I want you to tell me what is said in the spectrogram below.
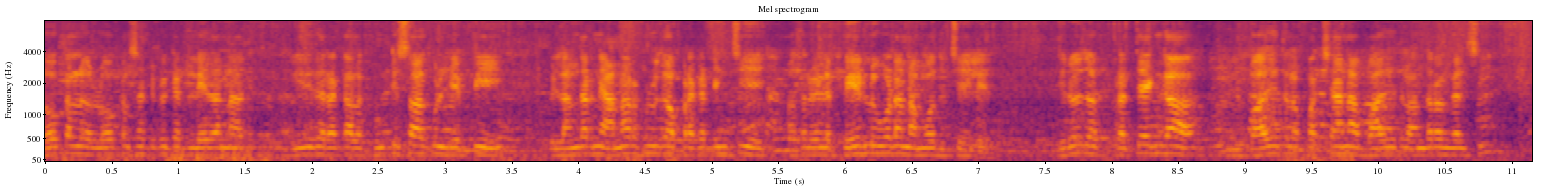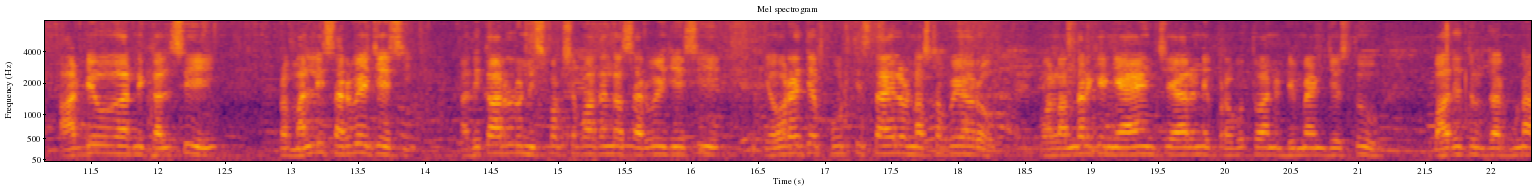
లోకల్ లోకల్ సర్టిఫికెట్ లేదన్న వివిధ రకాల కుంటి సాకులు చెప్పి వీళ్ళందరినీ అనర్హులుగా ప్రకటించి అసలు వీళ్ళ పేర్లు కూడా నమోదు చేయలేదు. ఈరోజు ప్రత్యేకంగా బాధితుల పక్షాన బాధితులు అందరం కలిసి ఆర్డీఓ గారిని కలిసి మళ్ళీ సర్వే చేసి అధికారులు నిష్పక్షపాతంగా సర్వే చేసి ఎవరైతే పూర్తి స్థాయిలో నష్టపోయారో వాళ్ళందరికీ న్యాయం చేయాలని ప్రభుత్వాన్ని డిమాండ్ చేస్తూ బాధితుల తరఫున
